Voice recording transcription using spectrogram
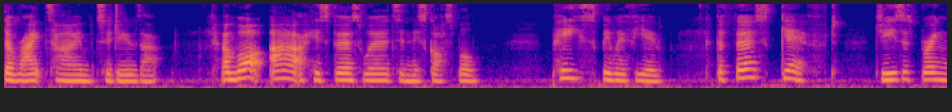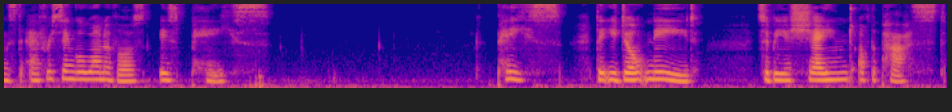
the right time to do that. And what are his first words in this gospel? Peace be with you. The first gift Jesus brings to every single one of us is peace peace that you don't need to be ashamed of the past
